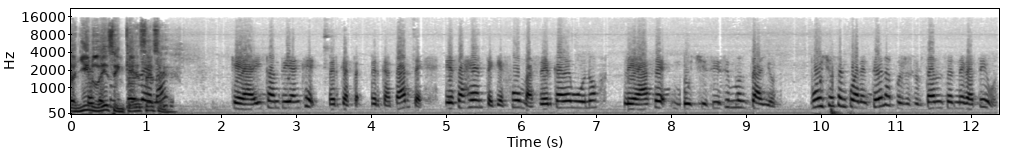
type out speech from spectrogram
Entonces, dañino dicen que es eso. Que hay también que percata- percatarse. Esa gente que fuma cerca de uno le hace muchísimos daños. Muchos en cuarentena pues resultaron ser negativos,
